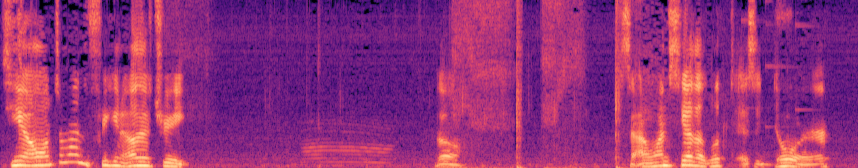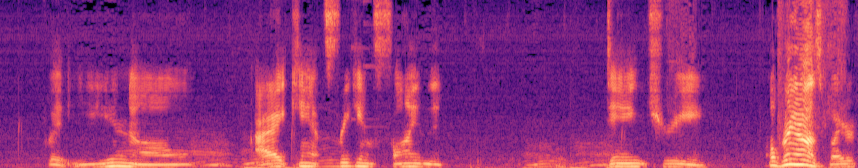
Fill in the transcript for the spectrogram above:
See, I want them on the freaking other tree. Oh. So I want to see how that looked as a door. But, you know... I can't freaking find the dang tree. Oh, bring it on, spider.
